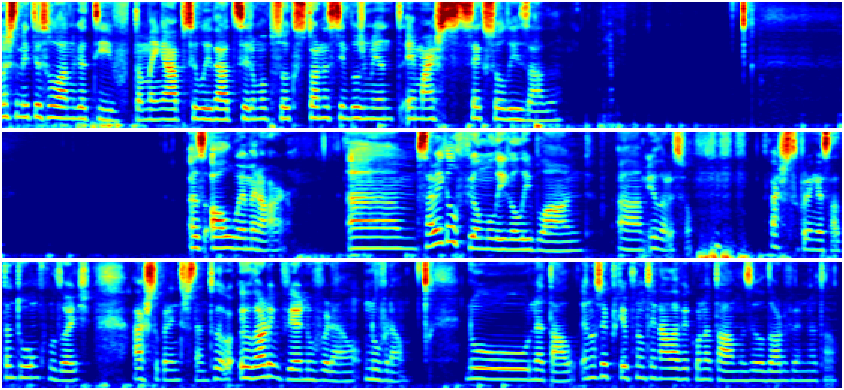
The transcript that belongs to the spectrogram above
Mas também tem o seu lado negativo. Também há a possibilidade de ser uma pessoa que se torna simplesmente. é mais sexualizada. As All Women Are. Um, sabe aquele filme Legally Blonde? Um, eu adoro esse filme. acho super engraçado, tanto o um como o dois. Acho super interessante. Eu, adoro ver no verão, no verão, no Natal. Eu não sei porque, porque não tem nada a ver com o Natal, mas eu adoro ver no Natal.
